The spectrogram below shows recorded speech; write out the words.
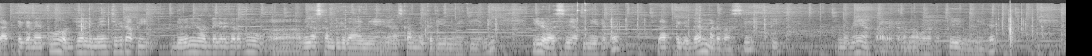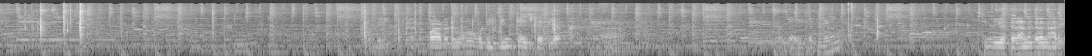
ලට් එක නැතු ඔඩ්ජල් මේච්චකට අපි දෙවැනි නොඩ් එකට කරපු වෙනස්කම්ටික තමයි මේ වෙනස්කම් එක තියෙන මේ තියෙන්නේ. ඊට පස්සේ අපි මේකට ලට් එක දැම්මට පස්සේ අපි මේ ආකාරයටම ඔයාලට පේන්නේ මේක. පාට දවරු පොටි ගින්ටේජ් කැටියක්. තියෙනවා ඉතින් මේක කරන්න කරන්න හරි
